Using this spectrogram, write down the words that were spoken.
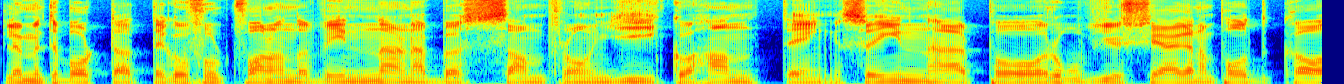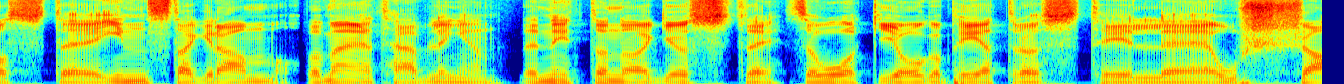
Glöm inte bort att det går fortfarande att vinna den här bössan från JK Hunting. Så in här på Rovdjursjägarna podcast, eh, Instagram och var med i tävlingen. Den 19 augusti så åker jag och Petrus till eh, Orsa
